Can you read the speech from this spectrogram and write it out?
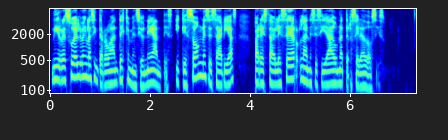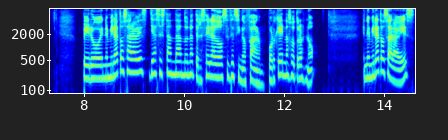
ni resuelven las interrogantes que mencioné antes y que son necesarias para establecer la necesidad de una tercera dosis. Pero en Emiratos Árabes ya se están dando una tercera dosis de Sinopharm, ¿por qué nosotros no? En Emiratos Árabes,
